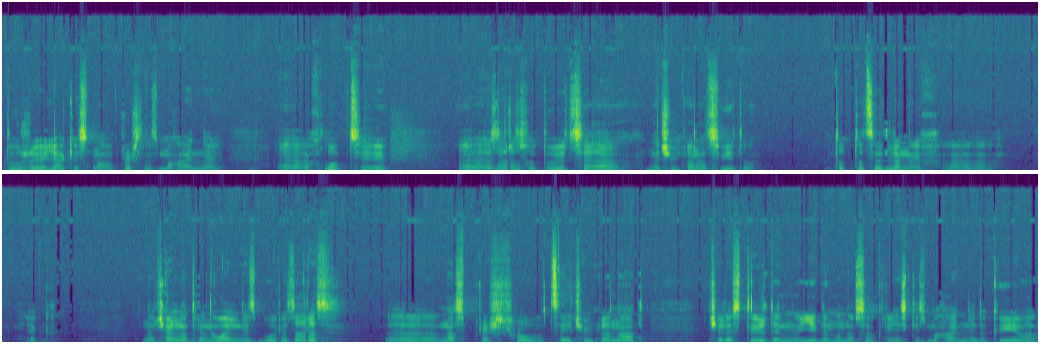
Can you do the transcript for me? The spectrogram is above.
Дуже якісно пройшли змагання. Е, Хлопці е, зараз готуються на чемпіонат світу. Тобто це для них е, як навчально-тренувальні збори зараз. У нас прийшов цей чемпіонат. Через тиждень ми їдемо на всеукраїнські змагання до Києва.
